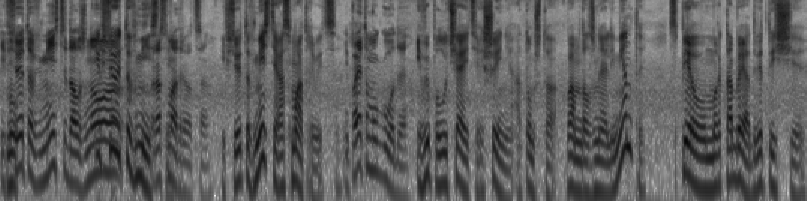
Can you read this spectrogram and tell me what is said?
И Ну, все это вместе должно и все это вместе. рассматриваться. И все это вместе рассматривается. И поэтому годы. И вы получаете решение о том, что вам должны алименты с 1 мартабря 2000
